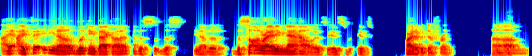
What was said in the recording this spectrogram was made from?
I, I think you know, looking back on it, this this you know the the songwriting now is is is quite a bit different um,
